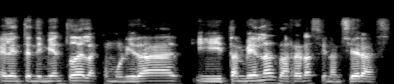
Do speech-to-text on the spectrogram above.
el entendimiento de la comunidad y también las barreras financieras.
